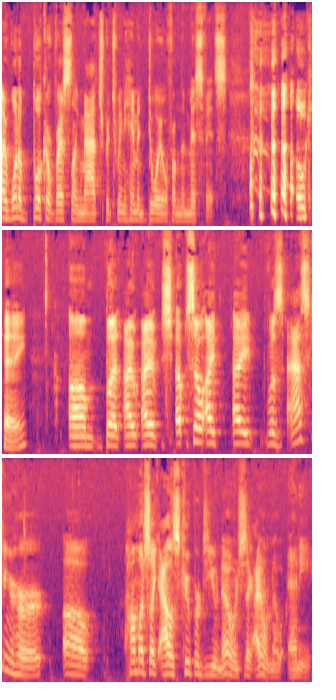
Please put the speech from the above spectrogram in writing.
I want to book a wrestling match between him and Doyle from the Misfits. okay. Um, but I, I, uh, so I, I was asking her, uh, how much like Alice Cooper do you know? And she's like, I don't know any.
